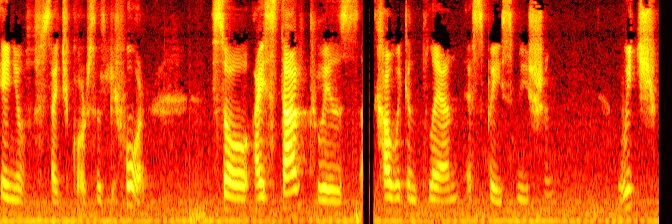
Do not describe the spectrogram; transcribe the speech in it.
any of such courses before. So I start with how we can plan a space mission, which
